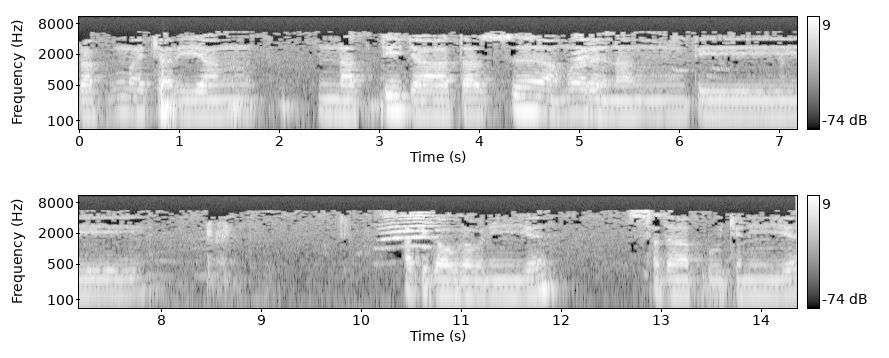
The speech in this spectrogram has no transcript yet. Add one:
බ්‍රහ්මචරියං නත්ති ජාතස්ස අමරණං තී අති ගෞරවනීය සදා පූජනීය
